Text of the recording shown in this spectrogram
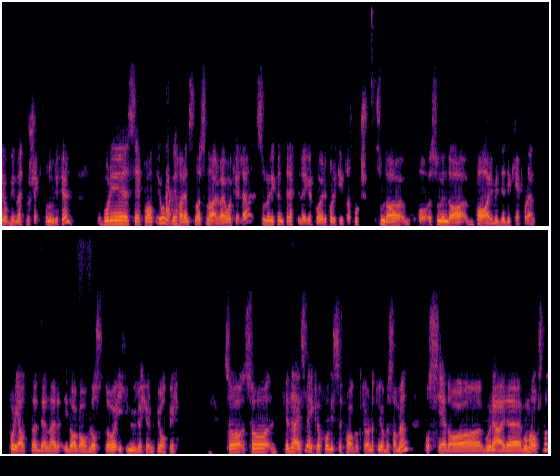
jobber vi med et prosjekt på Norefjell hvor de ser på at jo, vi har en snarvei over fjellet som vi kunne tilrettelegge for kollektivtransport. Som da, som da bare blir dedikert for den fordi at den er i dag avlåst og ikke mulig å kjøre med privatbil. Så, så det dreier seg egentlig om å få disse fagaktørene til å jobbe sammen og se da hvor, er, hvor man også må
